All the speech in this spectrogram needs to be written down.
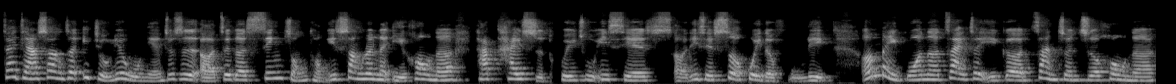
再加上这一九六五年，就是呃这个新总统一上任了以后呢，他开始推出一些呃一些社会的福利。而美国呢，在这一个战争之后呢，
